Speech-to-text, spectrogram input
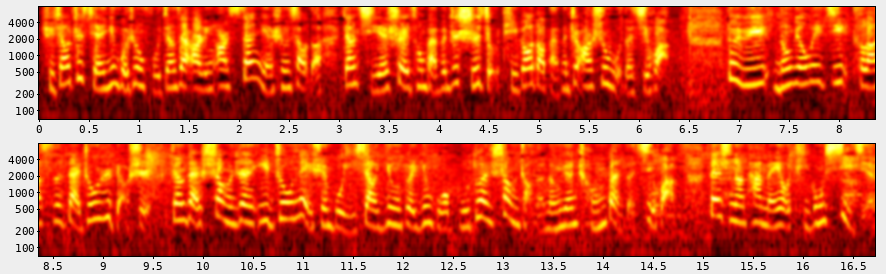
取消之前英国政府将在二零二三年生效的将企业税从百分之十九提高到百分之二十五的计划。对于能源危机，特拉斯在周日表示，将在上任一周内宣布一项应对英国不断上涨的能源成本的计划。但是呢，他没有提供细节。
